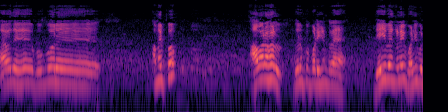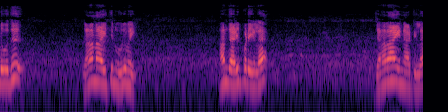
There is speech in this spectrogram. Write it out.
அதாவது ஒவ்வொரு அமைப்பும் அவர்கள் விருப்பப்படுகின்ற தெய்வங்களை வழிபடுவது ஜனநாயகத்தின் உரிமை. அந்த அடிப்படையில் ஜனநாயக நாட்டில்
